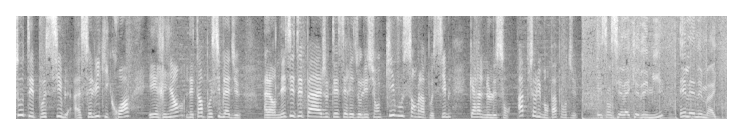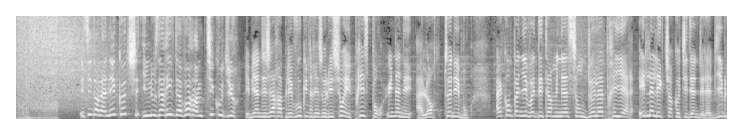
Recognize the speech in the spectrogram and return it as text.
tout est possible à celui qui croit et rien n'est impossible à Dieu. Alors n'hésitez pas à ajouter ces résolutions qui vous semblent impossibles, car elles ne le sont absolument pas pour Dieu. Essentiel Académie, Hélène et Mag. Et si dans l'année, coach, il nous arrive d'avoir un petit coup dur Eh bien déjà, rappelez-vous qu'une résolution est prise pour une année, alors tenez bon. Accompagnez votre détermination de la prière et de la lecture quotidienne de la Bible.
